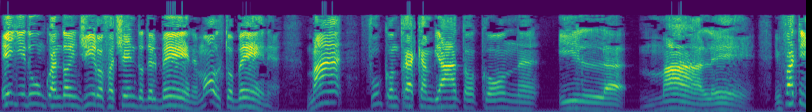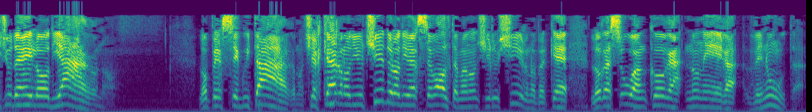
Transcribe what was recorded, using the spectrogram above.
Egli dunque andò in giro facendo del bene, molto bene, ma fu contraccambiato con il male. Infatti i giudei lo odiarono lo perseguitarono, cercarono di ucciderlo diverse volte, ma non ci riuscirono perché l'ora sua ancora non era venuta.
